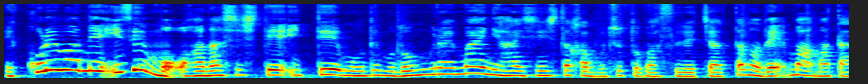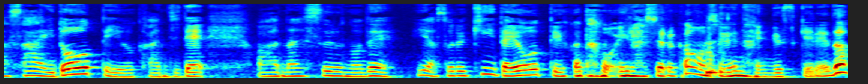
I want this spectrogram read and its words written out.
えこれはね以前もお話ししていてもうでもどんぐらい前に配信したかもちょっと忘れちゃったので、まあ、また再度っていう感じでお話しするのでいやそれ聞いたよっていう方もいらっしゃるかもしれないんですけれど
